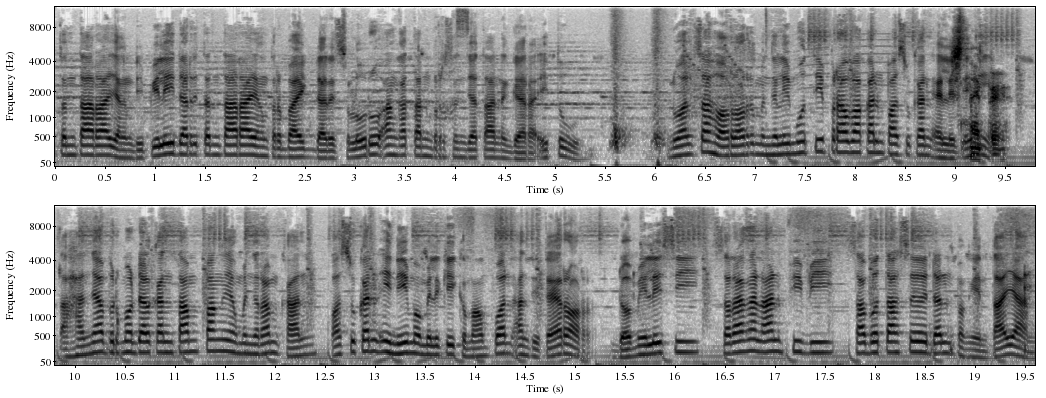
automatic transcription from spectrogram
tentara yang dipilih dari tentara yang terbaik dari seluruh angkatan bersenjata negara itu. Nuansa horor menyelimuti perawakan pasukan elit ini. Tak hanya bermodalkan tampang yang menyeramkan, pasukan ini memiliki kemampuan anti-teror, domilisi, serangan amfibi, sabotase, dan pengintaian.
